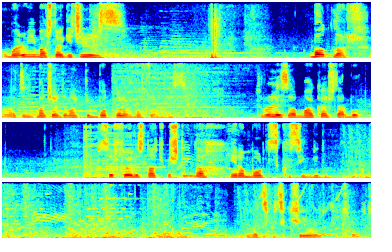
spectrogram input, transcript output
Umarım iyi maçlar geçiririz. Botlar. İlk maç her zaman gibi botlar olması olmaz. Troll hesabım arkadaşlar bu. Sırf öylesine açmıştım da yine Mortis kısayım dedim. Evet bir tık şey oldu kötü oldu.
